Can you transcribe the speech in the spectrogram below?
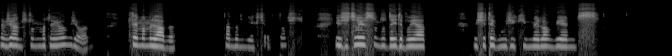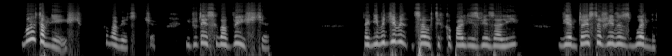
Wziąłem stąd materiał, wziąłem. Tutaj mamy lawę. Tam bym nie chciał wpaść. Jeśli co, ja stąd odejdę, bo ja... Mi się te guziki mylą, więc... Może tam nie iść. Chyba wiecie. I tutaj jest chyba wyjście. Tak, nie będziemy całych tych kopalni zwiedzali. Wiem, to jest też jeden z błędów,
